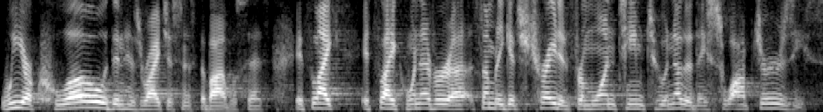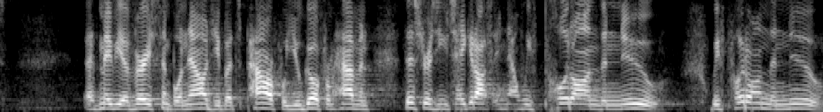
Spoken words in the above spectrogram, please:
We are clothed in his righteousness, the Bible says. It's like, it's like whenever uh, somebody gets traded from one team to another, they swap jerseys. That may be a very simple analogy, but it's powerful. You go from having this jersey, you take it off, and now we've put on the new. We've put on the new.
